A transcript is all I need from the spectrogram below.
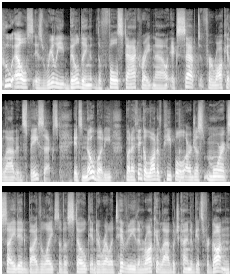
who else is really building the full stack right now except for Rocket Lab and SpaceX? It's nobody, but I think a lot of people are just more excited by the likes of a Stoke and a Relativity than Rocket Lab, which kind of gets forgotten.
